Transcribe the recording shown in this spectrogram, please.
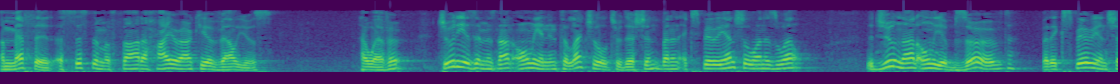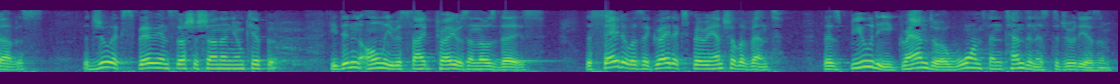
a method, a system of thought, a hierarchy of values. However, Judaism is not only an intellectual tradition, but an experiential one as well. The Jew not only observed, but experienced Shabbos. The Jew experienced Rosh Hashanah and Yom Kippur. He didn't only recite prayers in those days. The Seder was a great experiential event there's beauty, grandeur, warmth, and tenderness to Judaism.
